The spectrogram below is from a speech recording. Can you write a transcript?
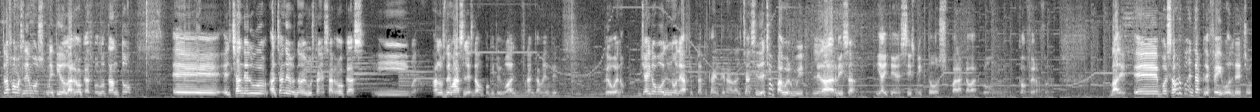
De todas formas le hemos metido las rocas, por lo tanto... Eh, el Chandelure, al Chandelure no le gustan esas rocas y bueno, a los demás les da un poquito igual, francamente. Pero bueno, Gyro Ball no le hace prácticamente nada al Chansey. De hecho, Power Whip le da la risa. Y ahí tienes Sismic Toss para acabar con, con Ferrazor. Vale, eh, pues ahora puede entrar Clefable, de hecho.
